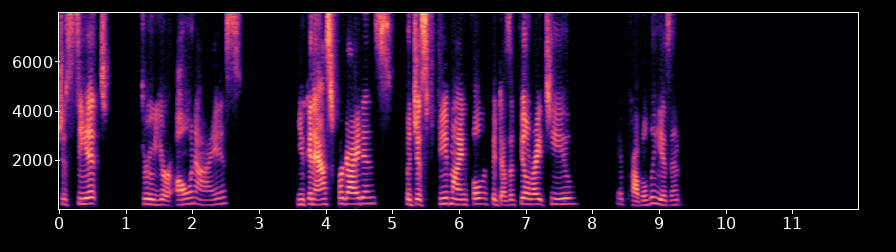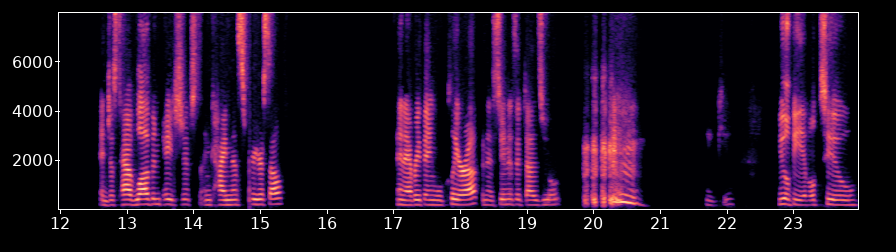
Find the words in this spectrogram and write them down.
just see it through your own eyes. You can ask for guidance, but just be mindful if it doesn't feel right to you, it probably isn't. And just have love and patience and kindness for yourself. And everything will clear up. And as soon as it does, you'll, thank you, you'll be able to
